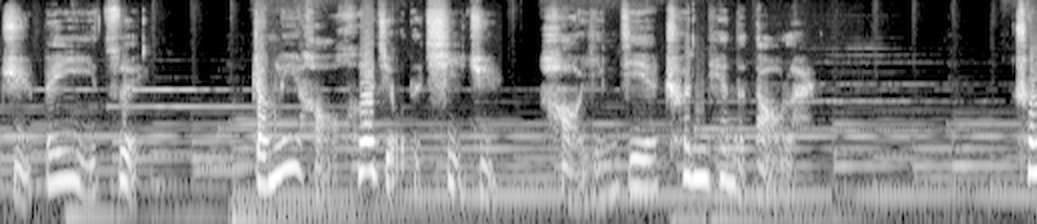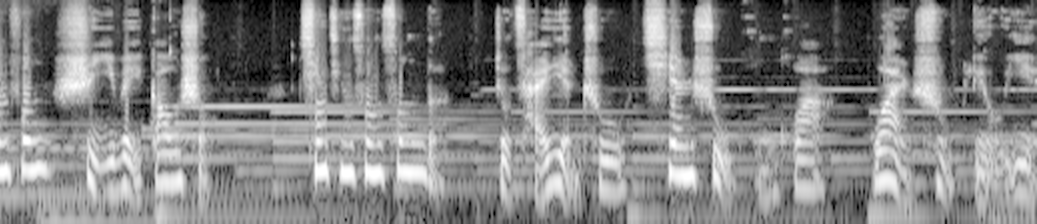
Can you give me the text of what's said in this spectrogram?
举杯一醉，整理好喝酒的器具，好迎接春天的到来。春风是一位高手，轻轻松松的就裁剪出千树红花，万树柳叶。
